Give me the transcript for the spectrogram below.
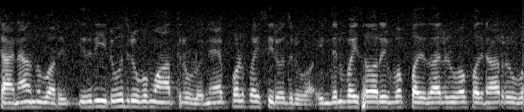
ചന എന്ന് പറയും. ഇതിന് ഇരുപത് രൂപ മാത്രമേ ഉള്ളൂ. നേപ്പാൾ പൈസ ഇരുപത് രൂപ. ഇന്ത്യൻ പൈസ പറയുമ്പോൾ പതിനാല് രൂപ പതിനാറ് രൂപ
